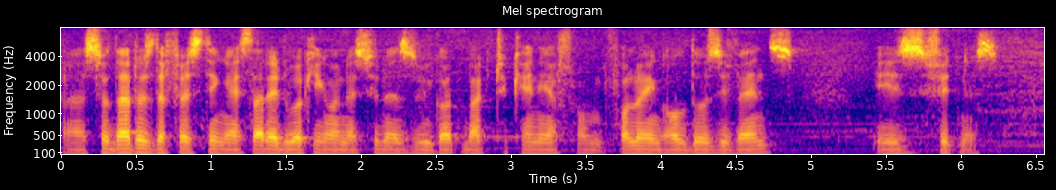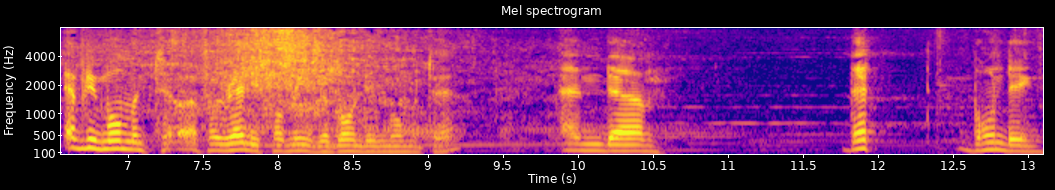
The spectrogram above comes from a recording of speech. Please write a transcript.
Uh, so that was the first thing I started working on as soon as we got back to Kenya from following all those events is fitness. Every moment of a rally for me is a bonding moment. Eh? And um, that bonding,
